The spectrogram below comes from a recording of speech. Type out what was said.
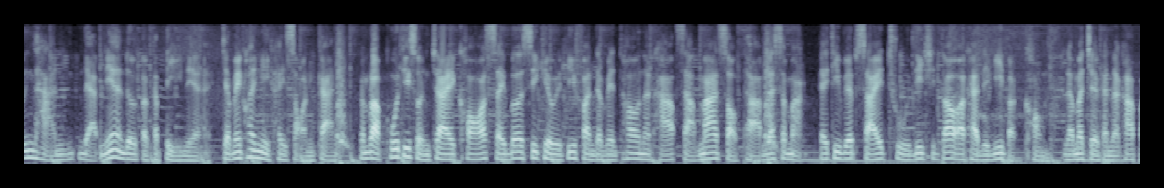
พื้นฐานแบบนี้โดยปกติเนี่ยจะไม่ค่อยมีใครสอนกันสำหรับผู้ที่สนใจคอร์ส Cyber Security Fundamental นะครับ สามารถสอบถามและสมัครได้ที่เว็บไซต์ truedigitalacademy.com แล้วมาเจอกันนะครับ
